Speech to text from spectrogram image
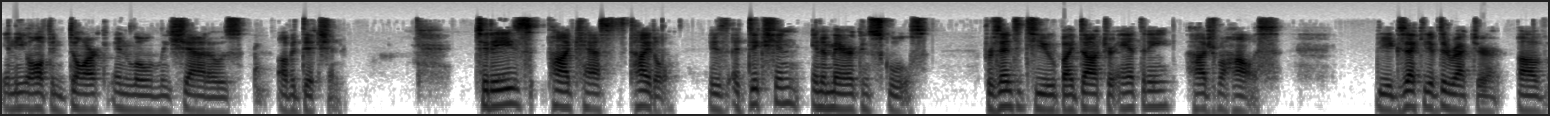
in the often dark and lonely shadows of addiction. Today's podcast's title is Addiction in American Schools, presented to you by Dr. Anthony Hajmahalis, the Executive Director of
